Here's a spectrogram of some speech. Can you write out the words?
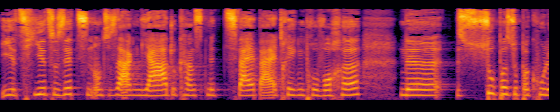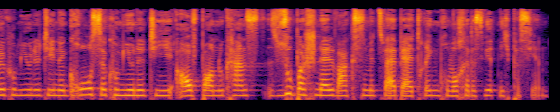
jetzt hier zu sitzen und zu sagen, ja, du kannst mit zwei Beiträgen pro Woche eine super, super coole Community, eine große Community aufbauen. Du kannst super schnell wachsen mit zwei Beiträgen pro Woche. Das wird nicht passieren.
